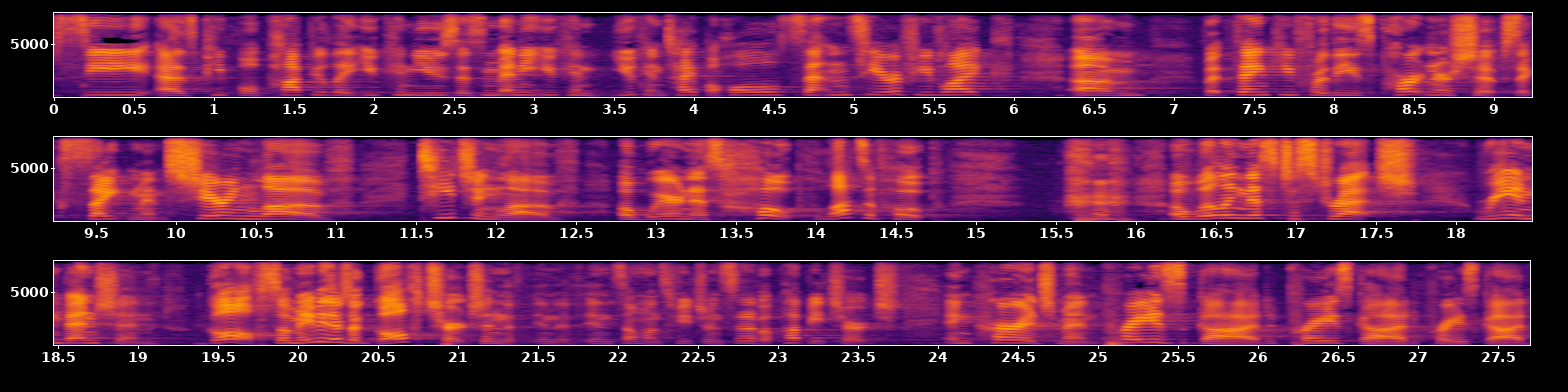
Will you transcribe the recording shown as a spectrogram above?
see as people populate. You can use as many, you can, you can type a whole sentence here if you'd like. Um, but thank you for these partnerships, excitement, sharing love, teaching love, awareness, hope, lots of hope, a willingness to stretch, reinvention, golf. So maybe there's a golf church in, the, in, the, in someone's future instead of a puppy church. Encouragement, praise God, praise God, praise God.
